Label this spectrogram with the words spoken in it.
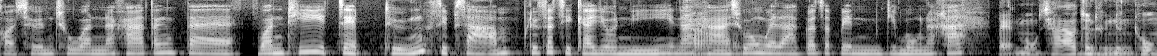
ขอเชิญชวนนะคะ ตั้งแต่วันที่ 7 ถึง 13 พฤศจิกายนนี้นะครัคะบช่วงเวลาก็จะเป็นกี่โมงนะคะ8โมงเช้าจนถึง 1 ทุ่ม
